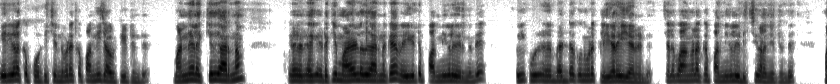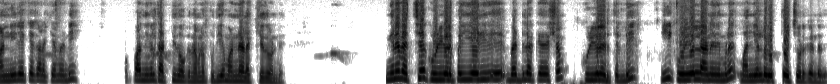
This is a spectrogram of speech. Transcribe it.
ഏരിയകളൊക്കെ പൊട്ടിച്ചിട്ടുണ്ട്. ഇവിടെയൊക്കെ പന്നി ചവിട്ടിയിട്ടുണ്ട്. മണ്ണ് ഇളക്കിയത് കാരണം ഇട- ഇടയ്ക്ക് മഴ ഉള്ളത് കാരണമൊക്കെ വൈകിട്ട് പന്നികൾ വരുന്നുണ്ട്. ഈ ബെഡൊക്കെ ഒന്നുകൂടെ ക്ലിയർ ചെയ്യാനുണ്ട്. ചില ഭാഗങ്ങളൊക്കെ പന്നികൾ ഇടിച്ച് കളഞ്ഞിട്ടുണ്ട്. മണ്ണിലേക്ക് കളയ്ക്കാൻ വേണ്ടി പന്നികൾ തട്ടി നോക്കും നമ്മൾ പുതിയ മണ്ണ് ഇളക്കിയതുകൊണ്ട്. ഇങ്ങനെ വെച്ച കുഴികൾ ഇപ്പൊ ഈ ഏരിയ ബെഡിലൊക്കെ ശേഷം കുഴികൾ എടുത്തിട്ടുണ്ട്. ഈ കുഴികളിലാണ് നമ്മൾ മഞ്ഞളുടെ വിത്ത് വെച്ച് കൊടുക്കേണ്ടത്.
